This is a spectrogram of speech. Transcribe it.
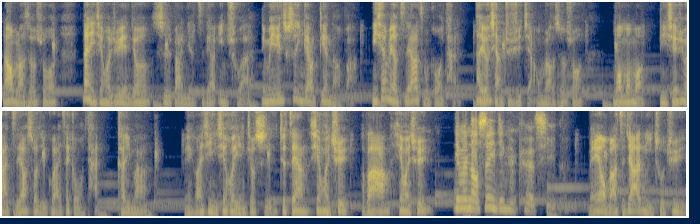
然后我们老师就说：“那你先回去研究室把你的资料印出来。你们研究室应该有电脑吧？你现在没有资料怎么跟我谈？”他又想继续讲，我们老师就说：“某某某，你先去把资料收集过来再跟我谈，可以吗？”没关系，你先回研究室，就这样，先回去，好不好？先回去。你们老师已经很客气了。没有，我们老师叫你出去，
